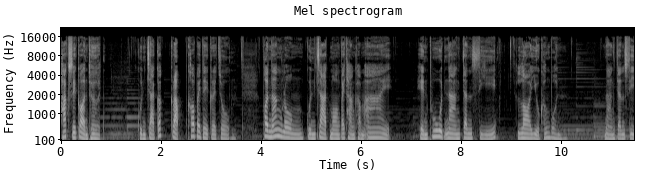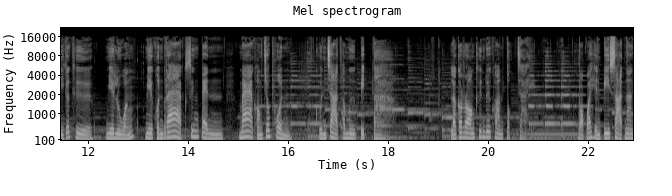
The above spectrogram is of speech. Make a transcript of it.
พักเสียก่อนเถิด ขุนจาก็กลับเข้าไปในกระโจม พอนั่งลงขุนจามองไปทางคำอ้าย เห็นพูดนางจันสีลอยอยู่ข้างบน นางจันสีก็คือเมียหลวง เมียคนแรกซึ่งเป็นแม่ของเจ้าพล ขุนจาดเอามือปิดตา แล้วก็ร้องขึ้นด้วยความตกใจ บอกว่าเห็นปีศาจนาง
